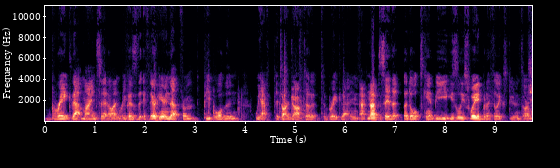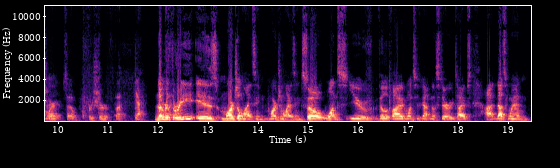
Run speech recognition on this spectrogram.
break that mindset on right. because if they're hearing that from people, then we have it's our job to to break that. And not to say that adults can't be easily swayed, but I feel like students are sure. more so for sure. But yeah. Number three is marginalizing. Marginalizing. So once you've vilified, once you've gotten those stereotypes, uh, that's when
